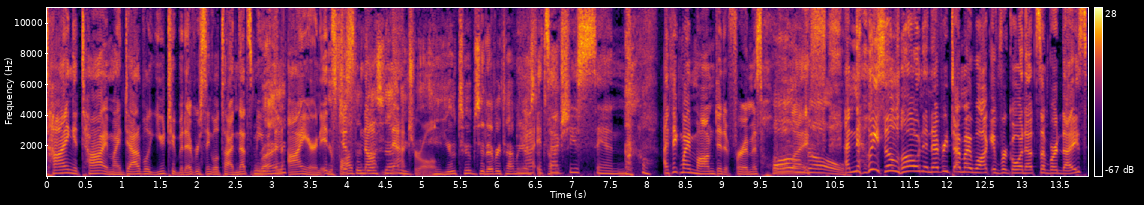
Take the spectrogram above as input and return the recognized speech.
tying a tie. My dad will YouTube it every single time. That's me with an iron. It's just not that? He- natural. He, YouTubes it every time he Yeah, has to it's type? actually a sin. I think my mom did it for him his whole Oh, life. no. And now he's alone. And every time I walk, if we're going out somewhere nice,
